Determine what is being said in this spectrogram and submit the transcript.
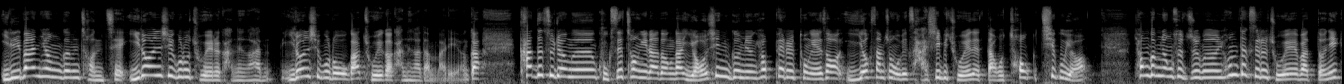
일반 현금 전체 이런 식으로 조회를 가능한 이런 식으로가 조회가 가능하단 말이에요. 그러니까 카드 수령은 국세청이라던가 여신금융협회를 통해서 2억 3,540이 조회됐다고 쳐, 치고요. 현금 영수증은 홈택스를 조회해 봤더니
